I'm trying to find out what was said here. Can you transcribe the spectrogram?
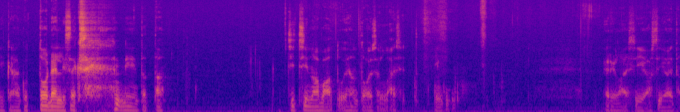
ikään kuin todelliseksi, niin tota, sitten siinä avautuu ihan toisenlaiset niin kuin, erilaisia asioita.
